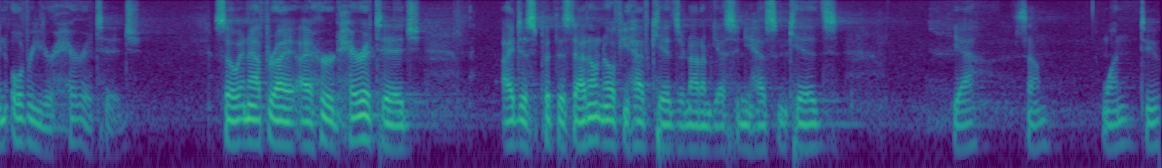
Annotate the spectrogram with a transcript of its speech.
and over your heritage. So, and after I, I heard heritage, I just put this, down. I don't know if you have kids or not. I'm guessing you have some kids. Yeah, some? One, two?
